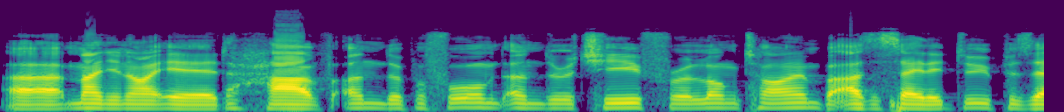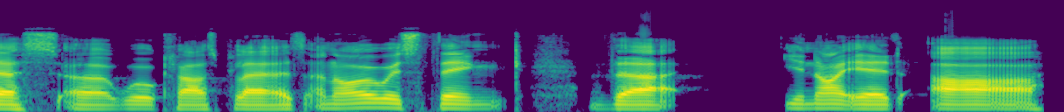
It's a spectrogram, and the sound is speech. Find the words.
uh, Man United have underperformed, underachieved for a long time, but as I say, they do possess uh, world class players. And I always think that United are,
